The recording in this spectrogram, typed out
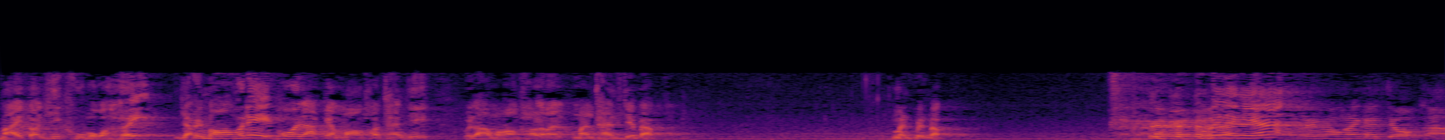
ไบร์ทตอนที่ครูบอกว่าเฮ้ยอย่าไปมองเขาดิเพราะเวลาแกมองเขาแทนที่เวลามองเขาแล้วมันมันแทนที่จะแบบ มันเป็นแบบ มันเป็นอย่างเงี้ย ไม่มองในกระจกครับ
